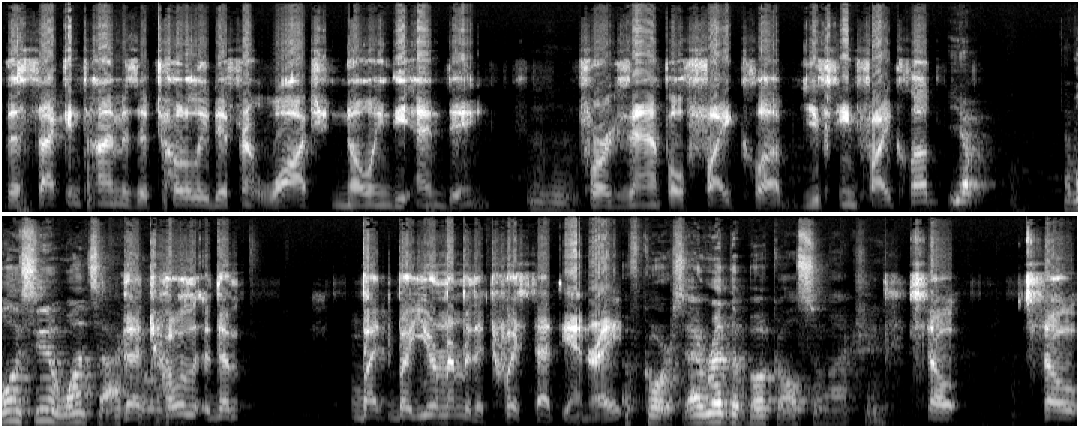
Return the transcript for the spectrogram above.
the second time is a totally different watch, knowing the ending. Hmm For example, Fight Club. You've seen Fight Club? Yep. I've only seen it once actually. The total the, but but you remember the twist at the end, right? of course, I read the book also actually. So so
